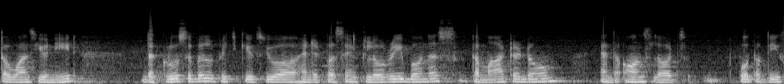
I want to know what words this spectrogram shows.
the ones you need. The crucible which gives you a 100% glory bonus the martyrdom and the onslaughts. Both of these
